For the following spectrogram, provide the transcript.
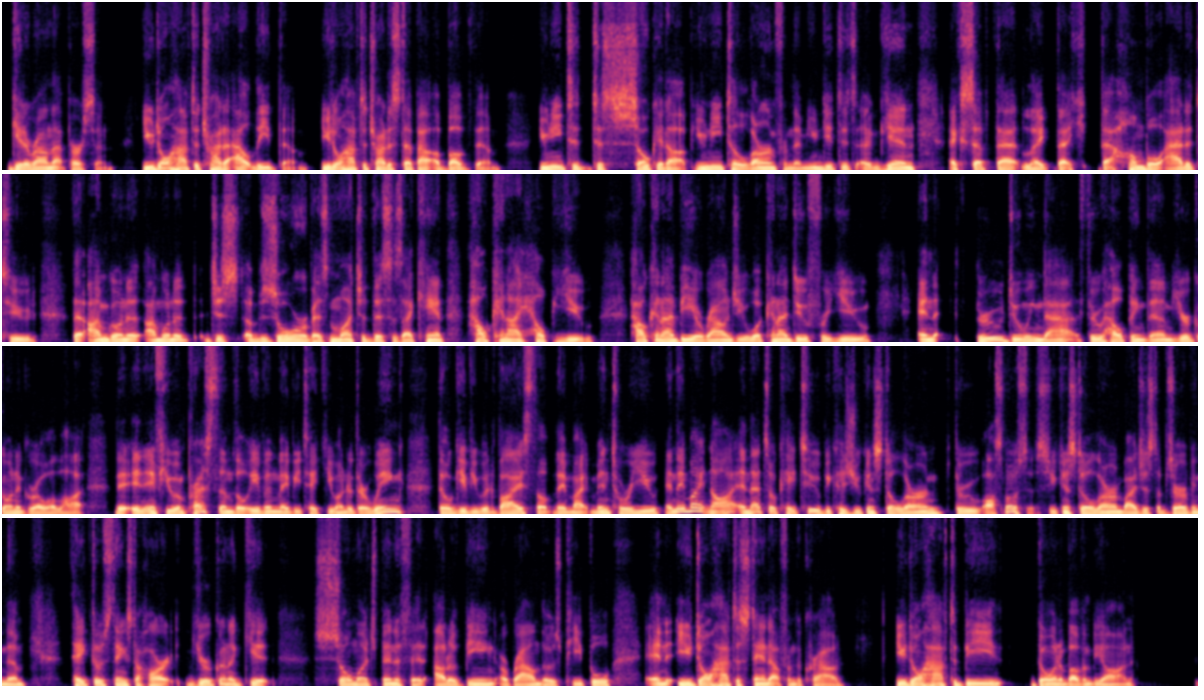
get around that person. You don't have to try to outlead them. You don't have to try to step out above them you need to to soak it up. You need to learn from them. You need to again accept that like that that humble attitude that i'm going to i'm going to just absorb as much of this as i can. How can i help you? How can i be around you? What can i do for you? And through doing that, through helping them, you're going to grow a lot. and if you impress them, they'll even maybe take you under their wing. They'll give you advice. They'll, they might mentor you, and they might not. And that's okay too, because you can still learn through osmosis. You can still learn by just observing them. Take those things to heart. You're going to get so much benefit out of being around those people. And you don't have to stand out from the crowd. You don't have to be going above and beyond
